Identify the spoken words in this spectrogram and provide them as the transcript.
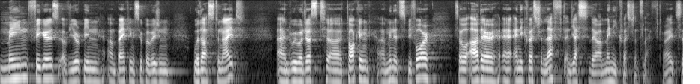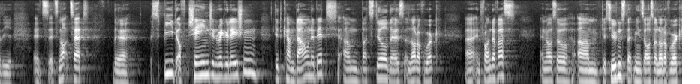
main figures of European um, banking supervision with us tonight. And we were just uh, talking uh, minutes before. So are there uh, any questions left? And yes, there are many questions left, right? So the, it's, it's not that the speed of change in regulation did come down a bit, um, but still there's a lot of work uh, in front of us. And also um, the students, that means also a lot of work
